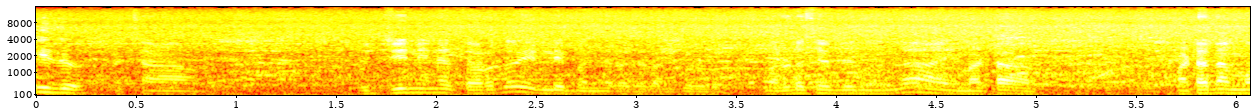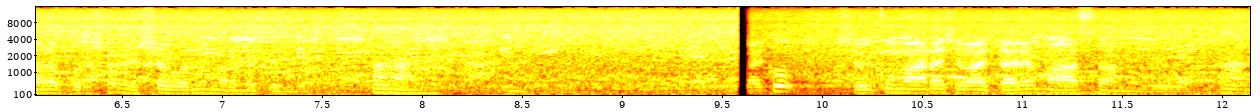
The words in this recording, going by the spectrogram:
ಇದು. ಉಜ್ಜಿನಿಂದ ತೊರೆದು ಇಲ್ಲಿ ಬಂದಿರೋದಿಲ್ಲ ಗುರುಗಳು ಮರಡು ಸಿದ್ಧದಿಂದ ಈ ಮಠ ಮಠದ ಮೂಲ ಪುರುಷ ವಿಶ್ವವನ್ನು ಮರಡು ಸಿದ್ಧ ಶಿವಕುಮಾರ ಶಿವಾಚಾರ್ಯ ಮಹಾಸ್ವಾಮಿಗಳು ಹಾಂ.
